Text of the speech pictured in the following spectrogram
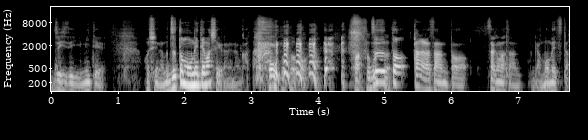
ぜひぜひ見てほしいな。ずっと揉めてましたけどね、なんか。ずっと、カナダさんと佐久間さんが揉めてた。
